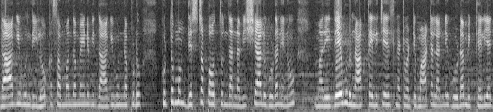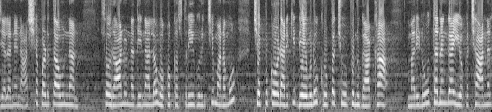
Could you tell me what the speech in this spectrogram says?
దాగి ఉంది? లోక సంబంధమైనవి దాగి ఉన్నప్పుడు కుటుంబం డిస్టర్బ్ అవుతుందన్న విషయాలు కూడా నేను మరి దేవుడు నాకు తెలియచేసినటువంటి మాటలన్నీ కూడా మీకు తెలియజేయాలని నేను ఆశపడుతూ ఉన్నాను. సో రానున్న దినాల్లో ఒక్కొక్క స్త్రీ గురించి మనము చెప్పుకోవడానికి దేవుడు కృప చూపును గాక. మరి నూతనంగా ఈ యొక్క ఛానల్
